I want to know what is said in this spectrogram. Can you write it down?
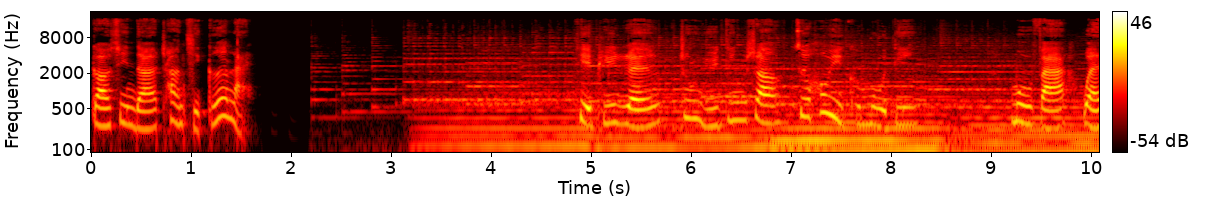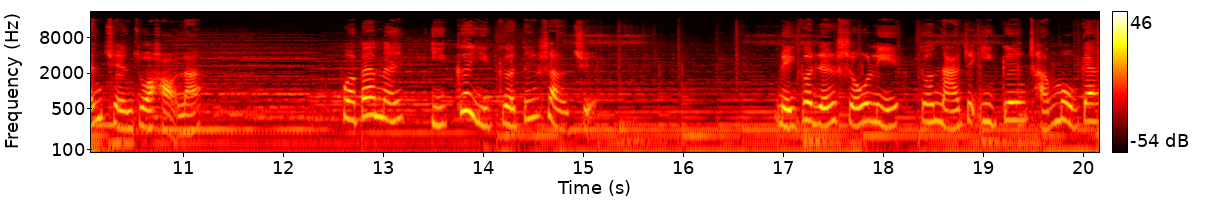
高兴地唱起歌来。铁皮人终于钉上最后一颗木钉，木筏完全做好了，伙伴们一个一个登上去。每个人手里都拿着一根长木杆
